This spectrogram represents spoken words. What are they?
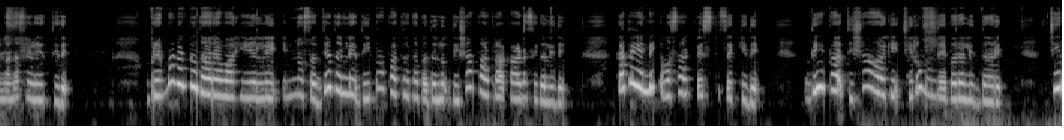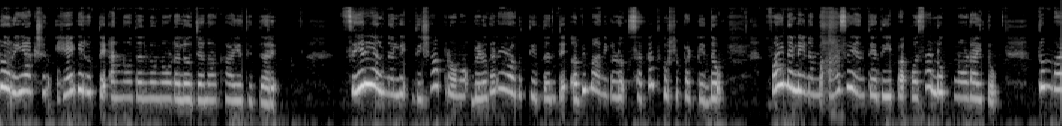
ಮನ ಸೆಳೆಯುತ್ತಿದೆ ಬ್ರಹ್ಮಗಂಟು ಧಾರಾವಾಹಿಯಲ್ಲಿ ಇನ್ನು ಸದ್ಯದಲ್ಲೇ ದೀಪಾ ಪಾತ್ರದ ಬದಲು ದಿಶಾ ಪಾತ್ರ ಕಾಣಸಿಗಲಿದೆ. ಕಥೆಯಲ್ಲಿ ಹೊಸ ಟ್ವಿಸ್ಟ್ ಸಿಕ್ಕಿದೆ. ದೀಪಾ ದಿಶಾ ಆಗಿ ಚಿರು ಮುಂದೆ ಬರಲಿದ್ದಾರೆ. ಚಿರು ರಿಯಾಕ್ಷನ್ ಹೇಗಿರುತ್ತೆ ಅನ್ನೋದನ್ನು ನೋಡಲು ಜನ ಕಾಯುತ್ತಿದ್ದಾರೆ. ಸೀರಿಯಲ್ನಲ್ಲಿ ದಿಶಾ ಪ್ರೋಮೋ ಬಿಡುಗಡೆಯಾಗುತ್ತಿದ್ದಂತೆ ಅಭಿಮಾನಿಗಳು ಸಖತ್ ಖುಷಿಪಟ್ಟಿದ್ದು, ಫೈನಲಿ ನಮ್ಮ ಆಸೆಯಂತೆ ದೀಪ ಹೊಸ ಲುಕ್ ನೋಡಾಯಿತು. ತುಂಬಾ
